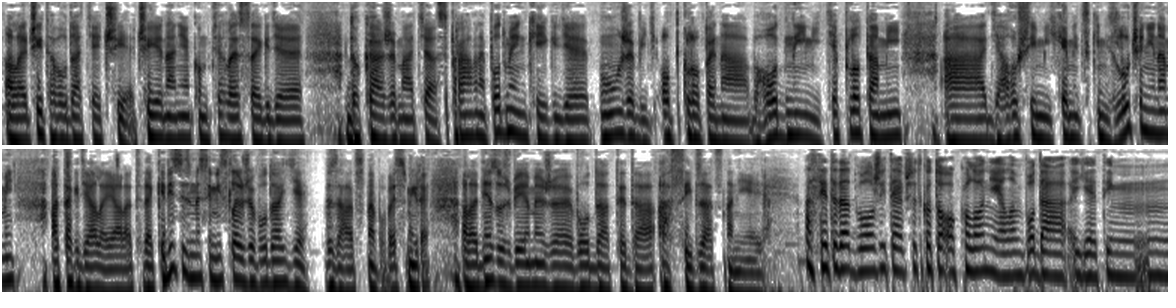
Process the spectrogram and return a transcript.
ale či tá voda tečie, či je na nejakom telese, kde dokáže mať správne podmienky, kde môže byť obklopená vhodnými teplotami a ďalšími chemickými zlúčeninami a tak ďalej. Ale teda kedysi sme si mysleli, že voda je vzácna vo vesmíre, ale dnes už vieme, že voda teda asi vzácna nie je. Asi je teda dôležité všetko to okolo, nie len voda je tým mm,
